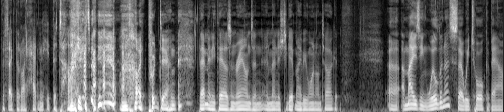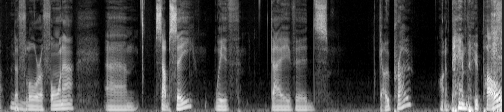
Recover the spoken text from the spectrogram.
the fact that I hadn't hit the target. I'd put down that many thousand rounds and, and managed to get maybe one on target. Uh, amazing wilderness. So we talk about the Mm. flora, fauna, um, subsea with David's GoPro on a bamboo pole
